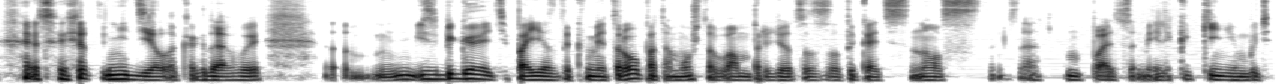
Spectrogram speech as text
это, это не дело, когда вы избегаете поездок в метро, потому что вам придется затыкать нос не знаю, пальцами или каким-нибудь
